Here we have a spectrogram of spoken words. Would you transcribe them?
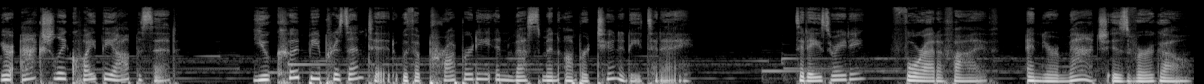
You're actually quite the opposite. You could be presented with a property investment opportunity today. Today's rating 4 out of 5, and your match is Virgo.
